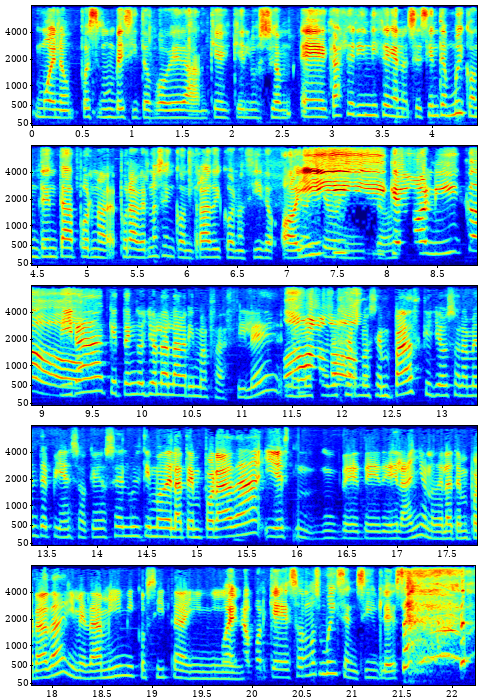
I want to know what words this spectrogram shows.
Bueno, pues un besito, Poveda, qué, qué ilusión. Eh, Catherine dice que no- se siente muy contenta por, no- por habernos encontrado y conocido. ¡Ay, qué bonito. qué bonito! Mira que tengo yo la lágrima fácil, ¿eh? Vamos a dejarnos en paz, que yo solamente pienso que es el último de la temporada y es de, de- del año, no de la temporada, y me da a mí mi cosita y mi... Bueno, porque somos muy sensibles.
